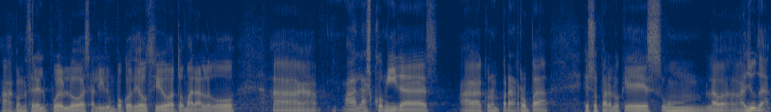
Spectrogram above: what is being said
a conocer el pueblo, a salir un poco de ocio, a tomar algo, a, a las comidas, a comprar ropa. Eso es para lo que es un- la ayuda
